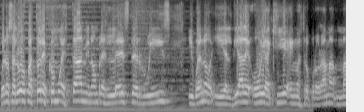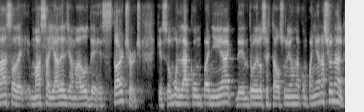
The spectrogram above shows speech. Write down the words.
Bueno, saludos pastores, ¿cómo están? Mi nombre es Lester Ruiz y bueno, y el día de hoy aquí en nuestro programa más, más allá del llamado de Star Church, que somos la compañía dentro de los Estados Unidos, una compañía nacional,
